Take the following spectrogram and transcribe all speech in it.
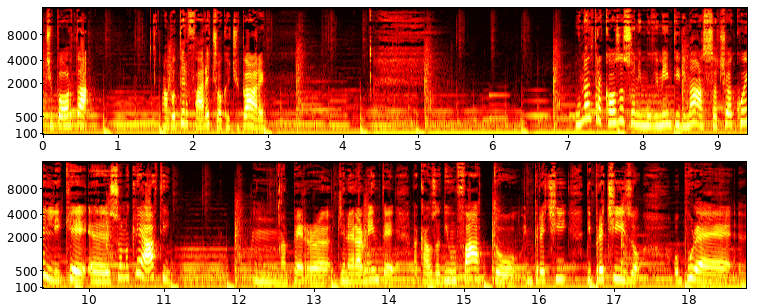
ci porta a poter fare ciò che ci pare. Un'altra cosa sono i movimenti di massa, cioè quelli che eh, sono creati mm, per generalmente a causa di un fatto impreci- di preciso oppure eh,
